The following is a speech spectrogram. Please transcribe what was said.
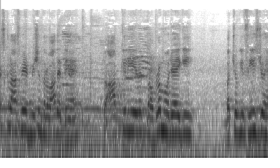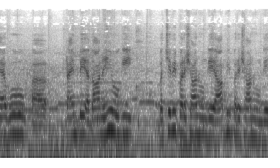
एस क्लास में एडमिशन दिलवा देते हैं तो आपके लिए प्रॉब्लम हो जाएगी। बच्चों की फ़ीस जो है वो टाइम पे अदा नहीं होगी। बच्चे भी परेशान होंगे, आप भी परेशान होंगे।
